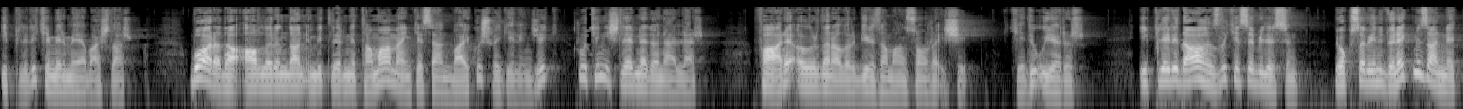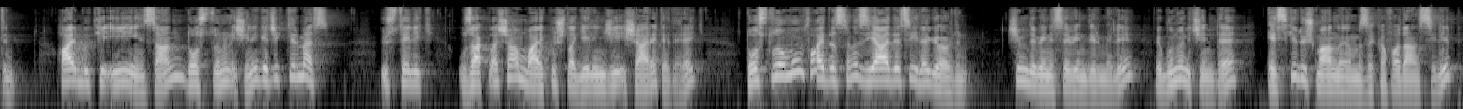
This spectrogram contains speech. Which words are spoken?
ipleri kemirmeye başlar. Bu arada avlarından ümitlerini tamamen kesen baykuş ve gelincik rutin işlerine dönerler. Fare ağırdan alır bir zaman sonra işi. Kedi uyarır. İpleri daha hızlı kesebilirsin. Yoksa beni dönek mi zannettin? Halbuki iyi insan dostunun işini geciktirmez. Üstelik uzaklaşan baykuşla gelinciyi işaret ederek dostluğumun faydasını ziyadesiyle gördün. Şimdi beni sevindirmeli ve bunun için de eski düşmanlığımızı kafadan silip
